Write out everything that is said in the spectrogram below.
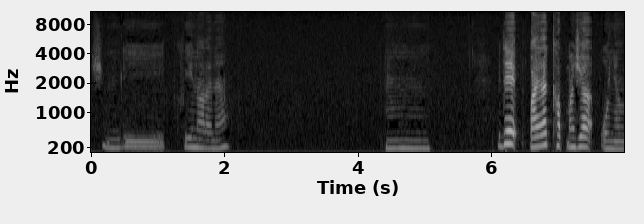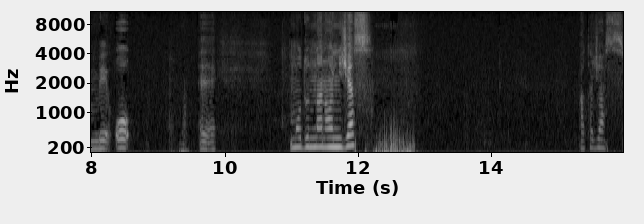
Şimdi Queen Arena. Hmm. Bir de bayrak kapmaca oynayalım bir o e, modundan oynayacağız. Bakacağız.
